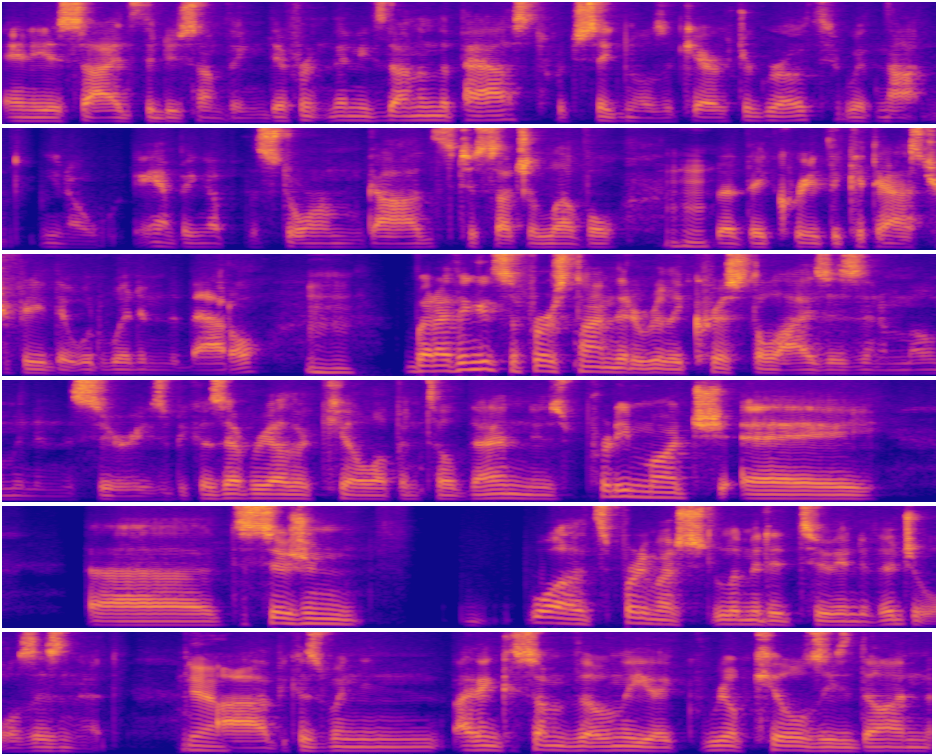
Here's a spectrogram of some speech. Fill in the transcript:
and he decides to do something different than he's done in the past, which signals a character growth with not, you know, amping up the storm gods to such a level Mhm. that they create the catastrophe that would win him the battle. Mhm. But I think it's the first time that it really crystallizes in a moment in the series because every other kill up until then is pretty much a uh, decision. Well, it's pretty much limited to individuals, isn't it? Yeah. Uh, because when I think some of the only like real kills he's done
